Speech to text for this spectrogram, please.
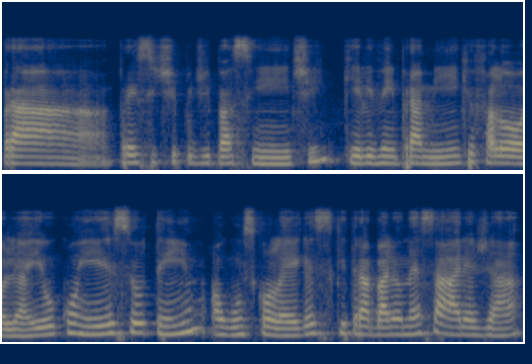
para esse tipo de paciente, que ele vem para mim, que eu falo, olha, eu conheço, eu tenho alguns colegas que trabalham nessa área já,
